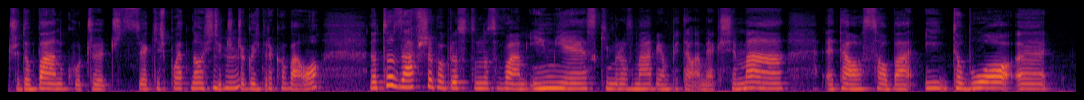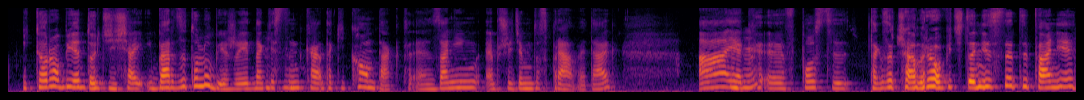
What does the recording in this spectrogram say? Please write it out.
czy do banku, czy, czy jakieś płatności, mhm. czy czegoś brakowało, no to zawsze po prostu notowałam imię, z kim rozmawiam, pytałam, jak się ma e, ta osoba i to było. E, I to robię do dzisiaj i bardzo to lubię, że jednak jest mhm. ten taki kontakt, e, zanim przejdziemy do sprawy, tak? A jak mhm. E, w Polsce tak zaczęłam robić, to niestety panie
